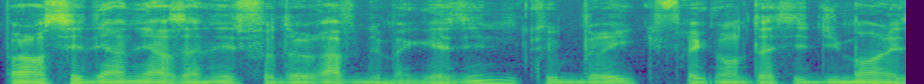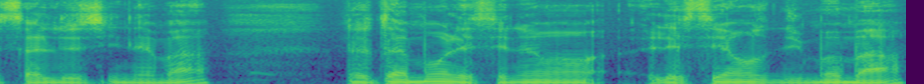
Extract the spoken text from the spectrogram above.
Pendant ces dernières années de photographe de magazine, Kubrick fréquente assidûment les salles de cinéma, notamment les, les séances du MoMA.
